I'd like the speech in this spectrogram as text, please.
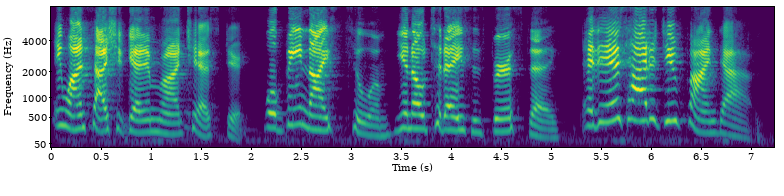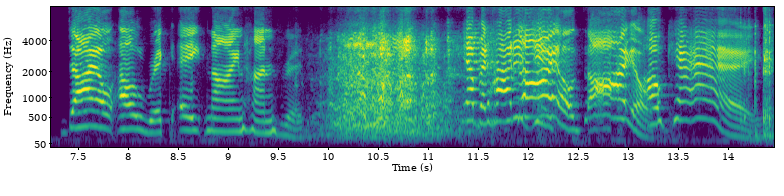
He wants I should get him Rochester. Well, be nice to him. You know, today's his birthday. It is? How did you find out? Dial Ulrich 8900. yeah, but how did dial, you... Dial, dial. Okay. The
